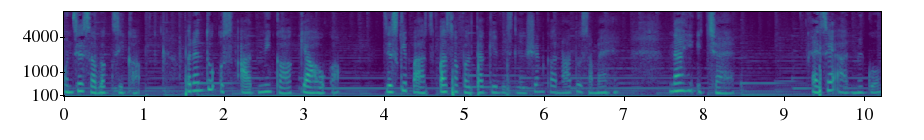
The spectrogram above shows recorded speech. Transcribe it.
उनसे सबक सीखा। परंतु उस आदमी का क्या होगा, जिसके पास असफलता के विश्लेषण का ना तो समय है, ना ही इच्छा है। ऐसे आदमी को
